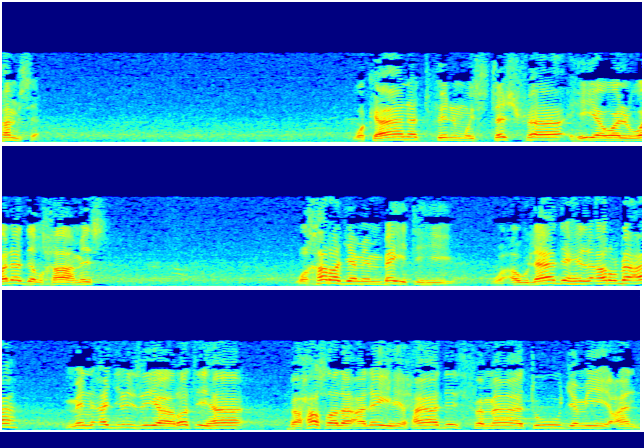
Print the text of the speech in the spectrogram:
خمسة. وكانت في المستشفى هي والولد الخامس وخرج من بيته وأولاده الأربعة من أجل زيارتها فحصل عليه حادث فماتوا جميعا.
